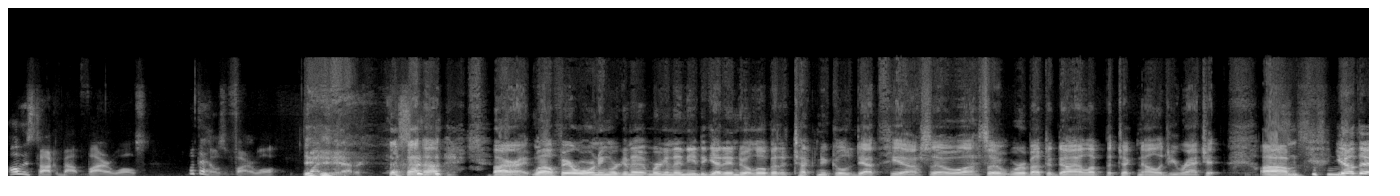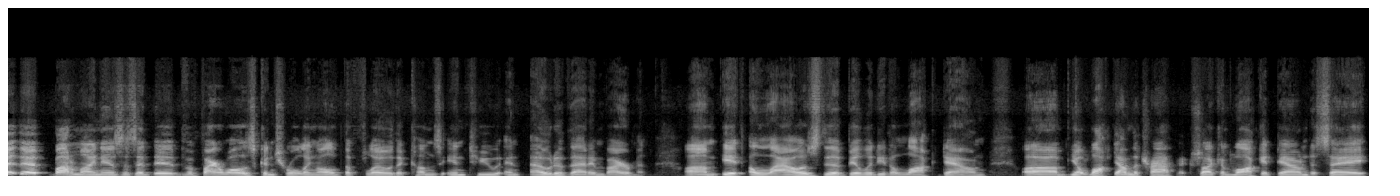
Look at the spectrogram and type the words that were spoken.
All this talk about firewalls. What the hell is a firewall? Why does it matter? All right. Well, fair warning. We're gonna we're gonna need to get into a little bit of technical depth here. So uh, so we're about to dial up the technology ratchet. Um, you know, the the bottom line is is that the, the firewall is controlling all of the flow that comes into and out of that environment. Um, it allows the ability to lock down, um, you know, lock down the traffic. So I can lock it down to say,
